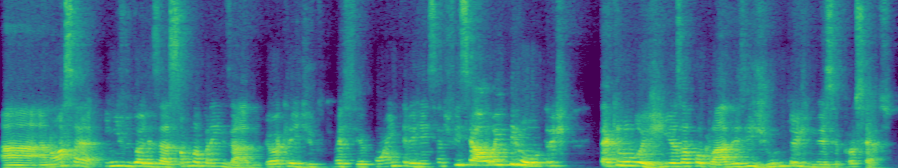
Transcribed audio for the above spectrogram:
a, a, nossa individualização do aprendizado, eu acredito que vai ser com a inteligência artificial, entre outras tecnologias acopladas e juntas nesse processo.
